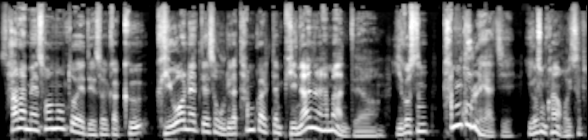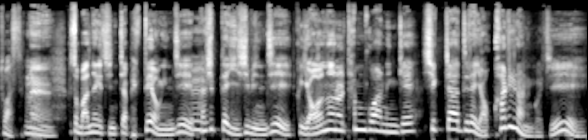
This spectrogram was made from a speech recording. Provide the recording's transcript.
사람의 선호도에 대해서 그러니까 그 귀원에 대해서 우리가 탐구할 땐 비난을 하면 안 돼요. 이것은 탐구를 해야지. 이것은 과연 어디서부터 왔을까? 네. 그래서 만약에 진짜 100대 0인지 음. 80대 20인지 그 연원을 탐구하는 게 식자들의 역할이라는 거지.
